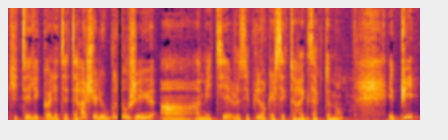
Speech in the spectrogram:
quitté l'école, etc. Je suis allée au bout, donc j'ai eu un métier, je ne sais plus dans quel secteur exactement. Et puis,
